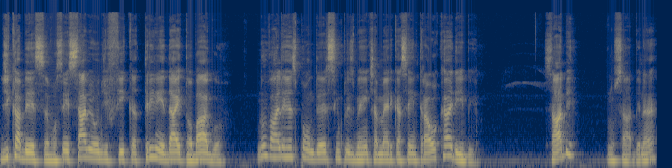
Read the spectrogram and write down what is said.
De cabeça, vocês sabem onde fica Trinidad e Tobago? Não vale responder simplesmente América Central ou Caribe. Sabe? Não sabe, né?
